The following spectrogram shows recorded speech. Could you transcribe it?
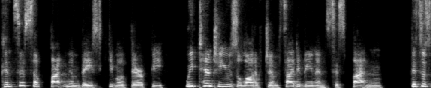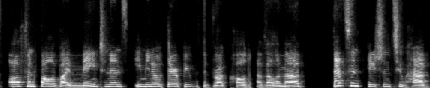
consists of platinum based chemotherapy. We tend to use a lot of gemcitabine and cisplatin. This is often followed by maintenance immunotherapy with a drug called avelumab. That's in patients who have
